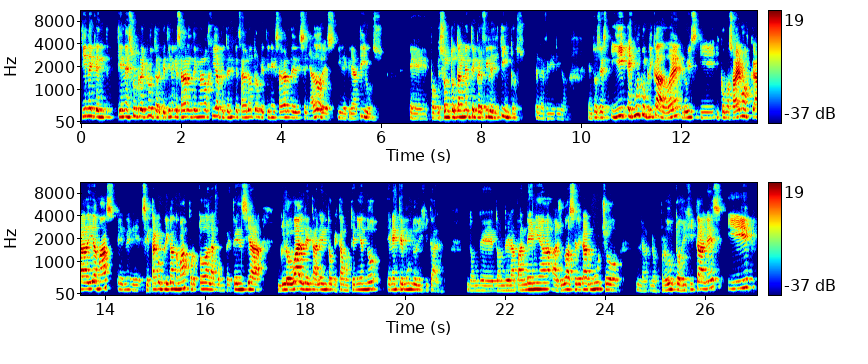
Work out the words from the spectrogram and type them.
tiene que, tienes un recruiter que tiene que saber de tecnología, pero tienes que saber otro que tiene que saber de diseñadores y de creativos, eh, porque son totalmente perfiles distintos, en definitiva. Entonces, y es muy complicado, ¿eh, Luis, y, como sabemos, cada día más eh, se está complicando más por toda la competencia global de talento que estamos teniendo en este mundo digital, donde, donde la pandemia ayudó a acelerar mucho los productos digitales y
